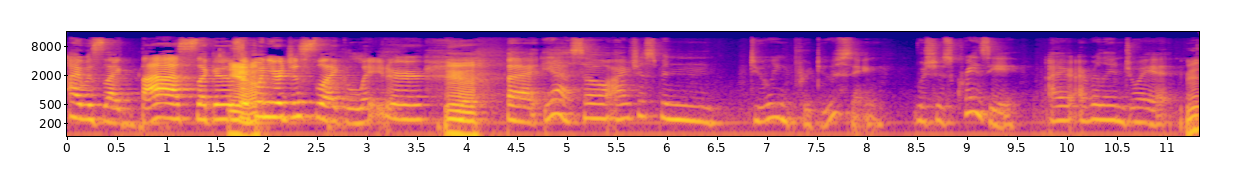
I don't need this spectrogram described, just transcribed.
I was like bass, Yeah. like when you're just like later, Yeah. but yeah, so I've just been doing producing, which is crazy. I, I really enjoy it. Yeah.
